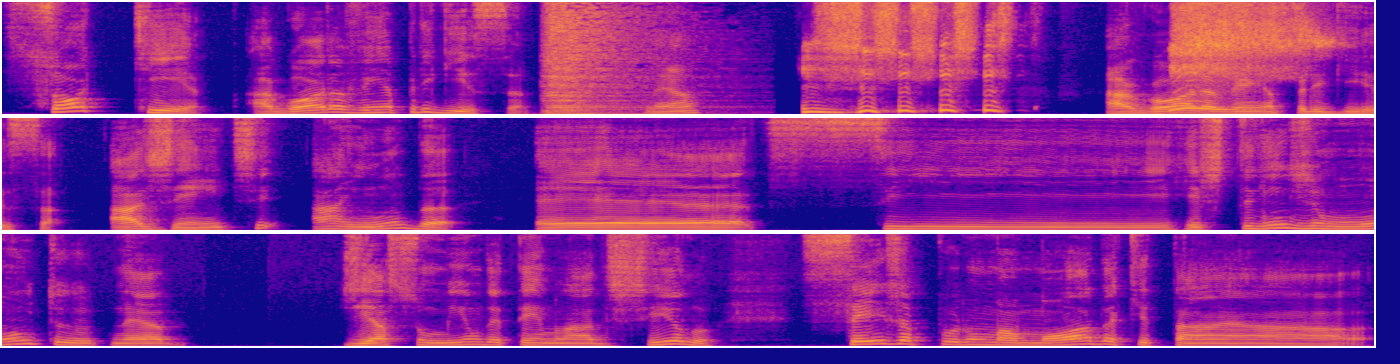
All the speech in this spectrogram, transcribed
Só que agora vem a preguiça, né? agora vem a preguiça. A gente ainda é, se restringe muito, né, de assumir um determinado estilo, seja por uma moda que está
